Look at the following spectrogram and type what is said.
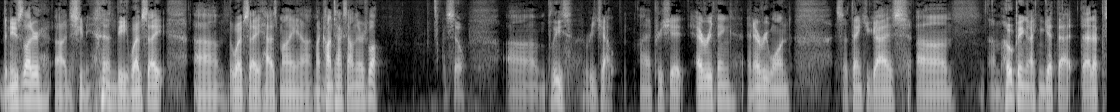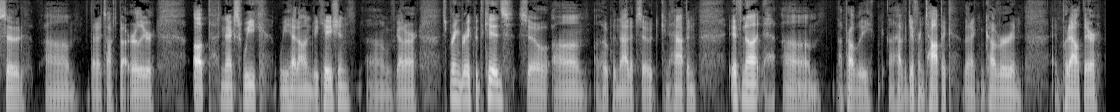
the newsletter, uh, excuse me, the website. Um, the website has my uh, my contacts on there as well. So um, please reach out. I appreciate everything and everyone. So thank you guys. Um, I'm hoping I can get that that episode um, that I talked about earlier up next week. We head on vacation. Uh, we've got our spring break with the kids, so um, I'm hoping that episode can happen. If not, um, I'll probably have a different topic that I can cover and and put out there.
